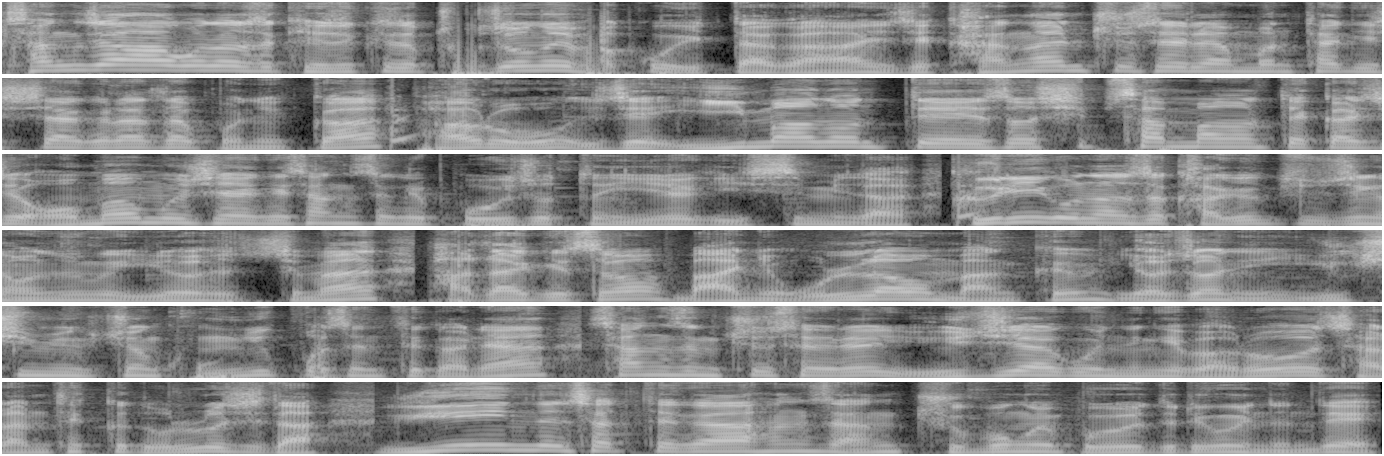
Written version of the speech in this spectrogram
상장하고 나서 계속해서 조정을 받고 있다가 이제 강한 추세를 한번 타기 시작을 하다 보니까 바로 이제 2만 원대에서 13만 원대 까지 어마무시하게 상승을 보여줬던 이력이 있습니다. 그리고 나서 가격 조정이 어느 정도 이루어졌지만 바닥에서 많이 올라온 만큼 여전히 66.06%가량 상승 추세를 유지하고 있는 게 바로 자람 테크놀로지다. 위에 있는 차트가 항상 주봉을 보여드리고 있는데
